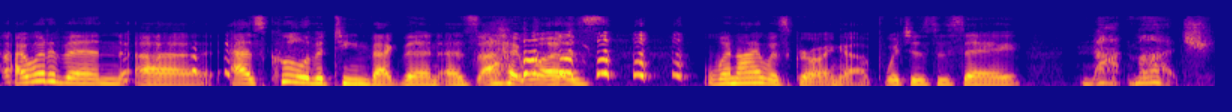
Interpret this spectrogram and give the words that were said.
I would have been, uh, as cool of a teen back then as I was when I was growing up, which is to say, not much.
